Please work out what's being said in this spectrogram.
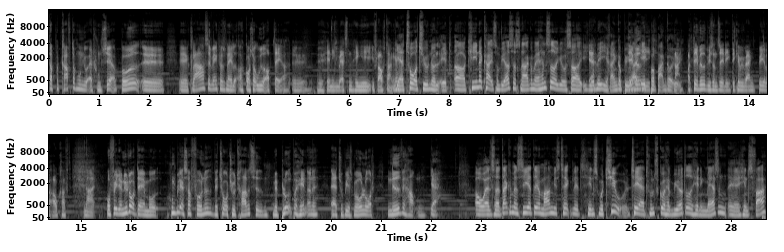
der bekræfter hun jo, at hun ser både øh, øh, Clara, serveringspersonalet, og går så ud og opdager øh, øh, Henning Madsen hænge i, i flagstangen. Ja, 2201. Og Kina Kai, som vi også har snakket med, han sidder jo så hjemme ja, i Rinkerby, og ikke ikke. på Bankerø. Nej, og det ved vi sådan set ikke. Det kan vi hverken bede eller afkræfte. Nej. Ophelia Nytår derimod, hun bliver så fundet ved 22.30-tiden med blod på hænderne af Tobias Målort nede ved havnen. Ja. Og altså, der kan man sige, at det er jo meget mistænkeligt. Hendes motiv til, at hun skulle have myrdet Henning Madsen, øh, hendes far,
